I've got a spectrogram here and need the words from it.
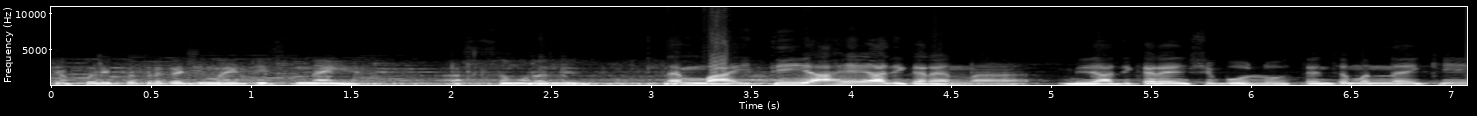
त्या परिपत्रकाची माहितीच नाही असं समोर आले नाही माहिती आहे अधिकाऱ्यांना. मी अधिकाऱ्यांशी बोललो. त्यांचं म्हणणं आहे की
